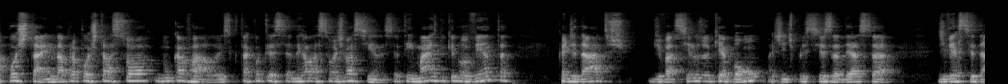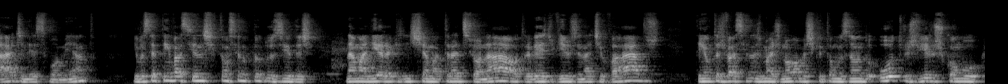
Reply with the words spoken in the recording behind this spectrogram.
apostar. Não dá para apostar só num cavalo. É isso que está acontecendo em relação às vacinas. Você tem mais do que 90 candidatos de vacinas, o que é bom. A gente precisa dessa diversidade nesse momento. E você tem vacinas que estão sendo produzidas na maneira que a gente chama tradicional, através de vírus inativados. Tem outras vacinas mais novas que estão usando outros vírus como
